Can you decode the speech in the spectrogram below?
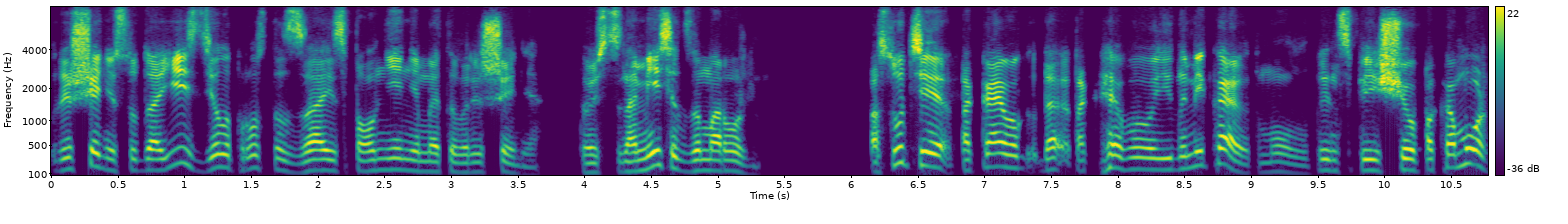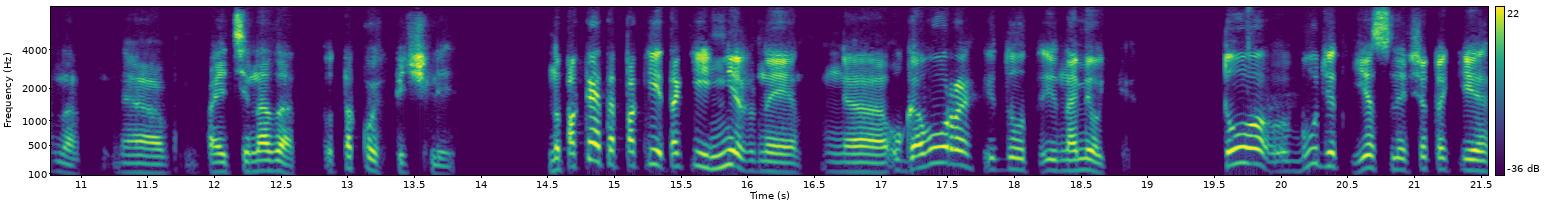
решение суда есть, дело просто за исполнением этого решения. То есть на месяц заморожен. По сути, такая, да, такая его и намекают, мол, в принципе, еще пока можно э, пойти назад. Вот такое впечатление. Но пока это пока, такие нежные э, уговоры идут и намеки что будет, если все-таки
